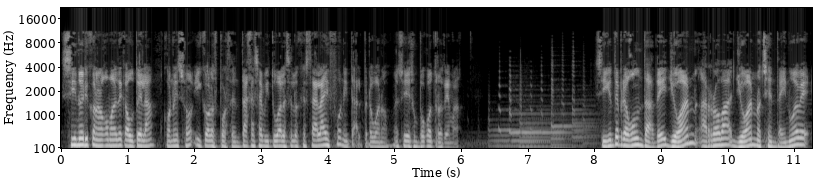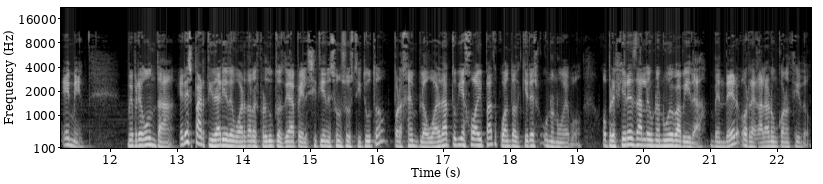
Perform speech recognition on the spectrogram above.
sino ir con algo más de cautela con eso y con los porcentajes habituales en los que está el iPhone y tal. Pero bueno, eso ya es un poco otro tema. Siguiente pregunta de Joan, arroba Joan89M. Me pregunta, ¿eres partidario de guardar los productos de Apple si tienes un sustituto? Por ejemplo, guardar tu viejo iPad cuando adquieres uno nuevo. ¿O prefieres darle una nueva vida, vender o regalar un conocido?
